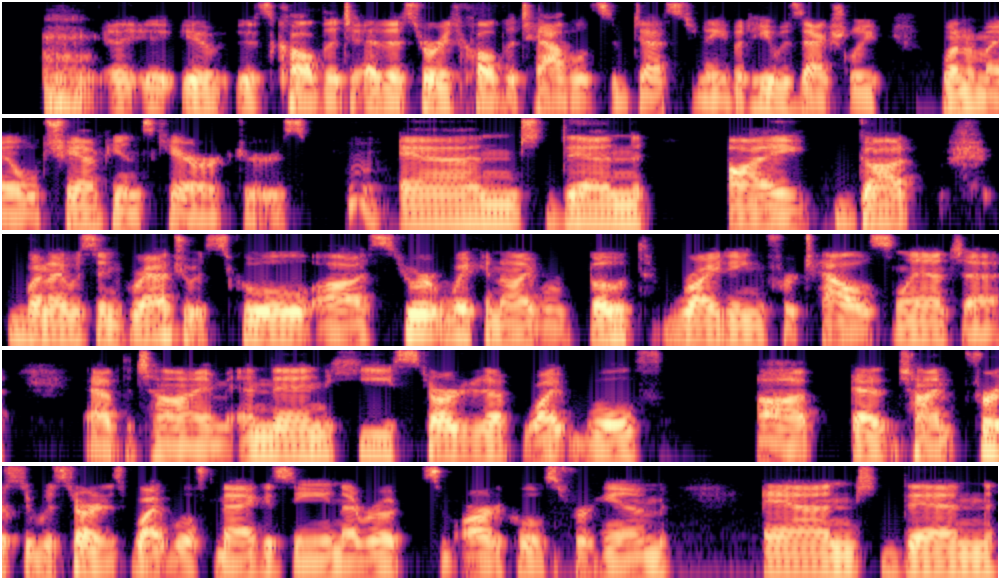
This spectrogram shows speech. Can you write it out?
it, it's called the the story is called the Tablets of Destiny, but he was actually one of my old champions characters. Hmm. And then I got when I was in graduate school, uh, Stewart Wieck and I were both writing for Talislanta at the time, and then he started up White Wolf uh, at the time. First, it was started as White Wolf magazine. I wrote some articles for him, and then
